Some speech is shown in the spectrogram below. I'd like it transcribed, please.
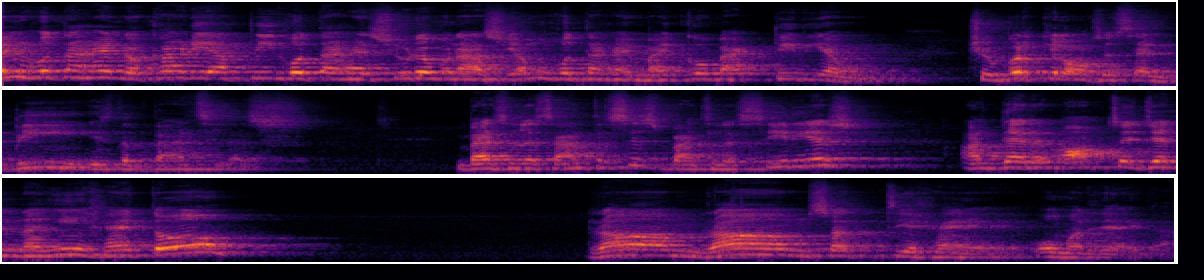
एन होता है नोकाडिया पी होता है स्यूडोमोनास यम होता है mycobacterium tuberculosis and B is the bacillus bacillus anthracis bacillus cereus अगर ऑक्सीजन नहीं है तो राम राम सत्य है वो मर जाएगा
